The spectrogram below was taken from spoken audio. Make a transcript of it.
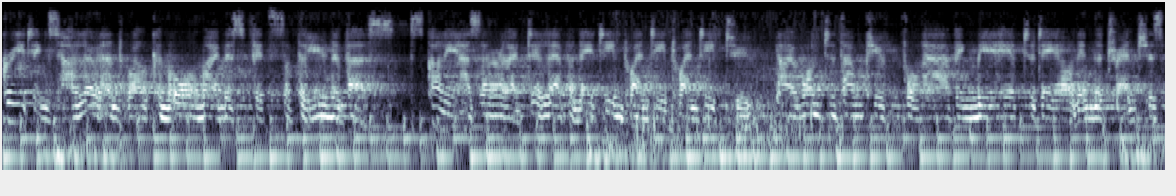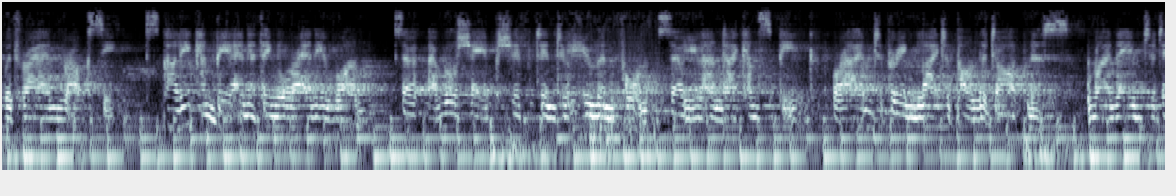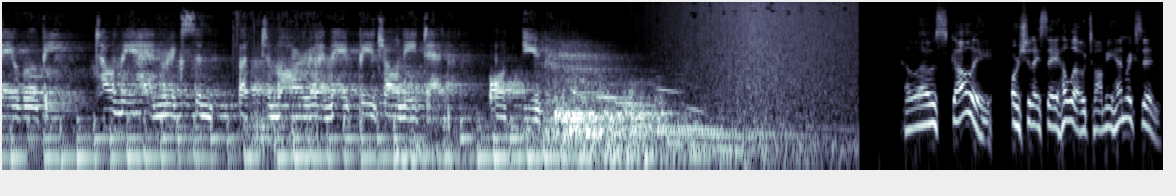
Greetings, hello, and welcome all my misfits of the universe. Scully has arrived 11 18 20 22. I want to thank you for having me here today on In the Trenches with Ryan Roxy. Scully can be anything or anyone. So I will shape shift into human form so you and I can speak. Or I am to bring light upon the darkness. My name today will be Tommy Henriksen but tomorrow I may be Johnny Depp. Or you. Hello, Scully. Or should I say hello, Tommy Henriksen?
